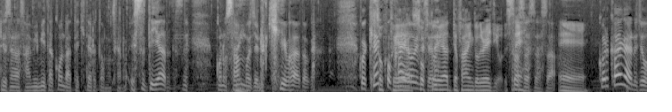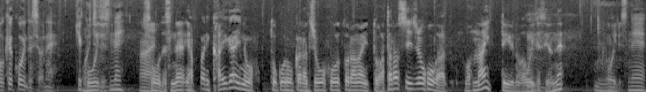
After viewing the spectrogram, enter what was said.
リスナーさん、耳たこになってきてると思うんですけど、SDR ですね、この3文字のキーワードが、これ結構海外多いんですよね。 Software Defined Radio ですそうねそうそうそう。えこれ海外の情報結構多いんですよね。ー結構多いですね、はい、そうですね。やっぱり海外のところから情報を取らないと、新しい情報がないっていうのが多いですよね。多いですね。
